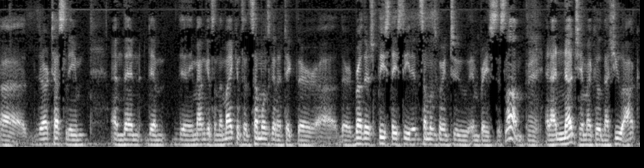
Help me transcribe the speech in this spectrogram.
uh, did our taslim, and then the, the imam gets on the mic and said, "Someone's going to take their uh, their brothers. Please stay seated. Someone's going to embrace Islam." Right. And I nudge him. I go, "That's you, Ak."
